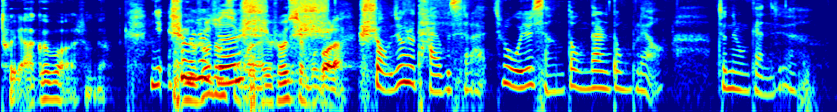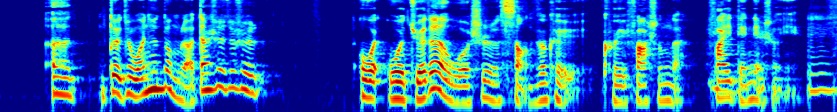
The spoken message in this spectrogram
腿啊、胳膊啊什么的，嗯，你是不是有时候能醒过来，有时候醒不过来。手就是抬不起来？就是我就想动，但是动不了，就那种感觉。呃，对，就完全动不了。但是就是我我觉得我是嗓子可以可以发声的，发一点点声音。嗯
